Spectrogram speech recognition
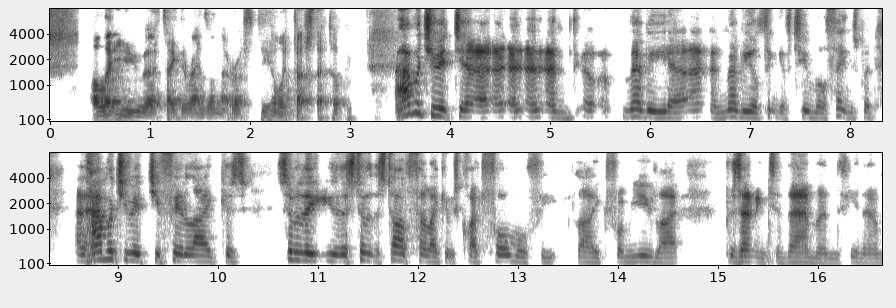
I'll let you uh, take the reins on that, Rusty. I won't touch that topic. How much of it, uh, and, and uh, maybe, uh, and maybe you'll think of two more things, but and how much of it do you feel like because some of the the stuff at the start felt like it was quite formal for you, like from you, like presenting to them, and you know, I'm,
